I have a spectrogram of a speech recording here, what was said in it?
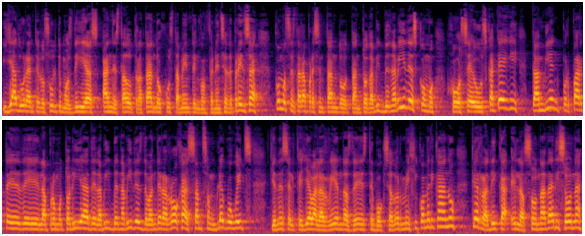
y ya durante los últimos días han estado tratando justamente en conferencia de prensa cómo se estará presentando tanto David Benavides como José Uzcategui, también por parte de la promotoría de David Benavides de bandera roja, Samson Blewowitz, quien es el que lleva las riendas de este boxeador méxico-americano que radica en la zona de Arizona,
